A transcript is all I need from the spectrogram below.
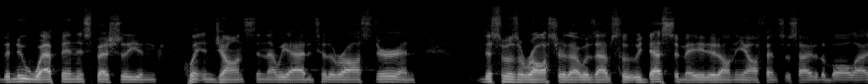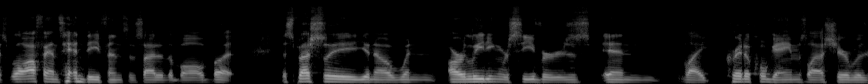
the new weapon, especially in Quentin Johnston that we added to the roster, and this was a roster that was absolutely decimated on the offensive side of the ball last well offense and defensive side of the ball but especially you know when our leading receivers in like critical games last year was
